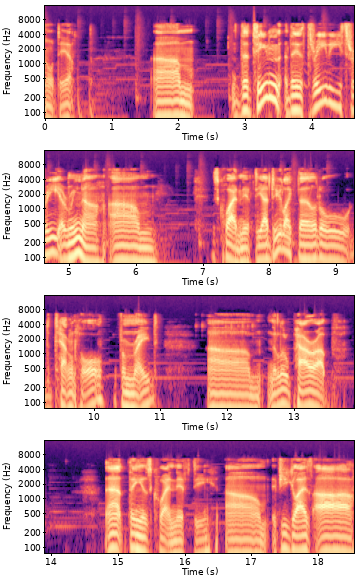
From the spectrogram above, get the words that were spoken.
oh dear. Um, the team, the 3v3 arena, um, is quite nifty. I do like the little, the town hall from Raid um, the little power up. That thing is quite nifty. Um, if you guys are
